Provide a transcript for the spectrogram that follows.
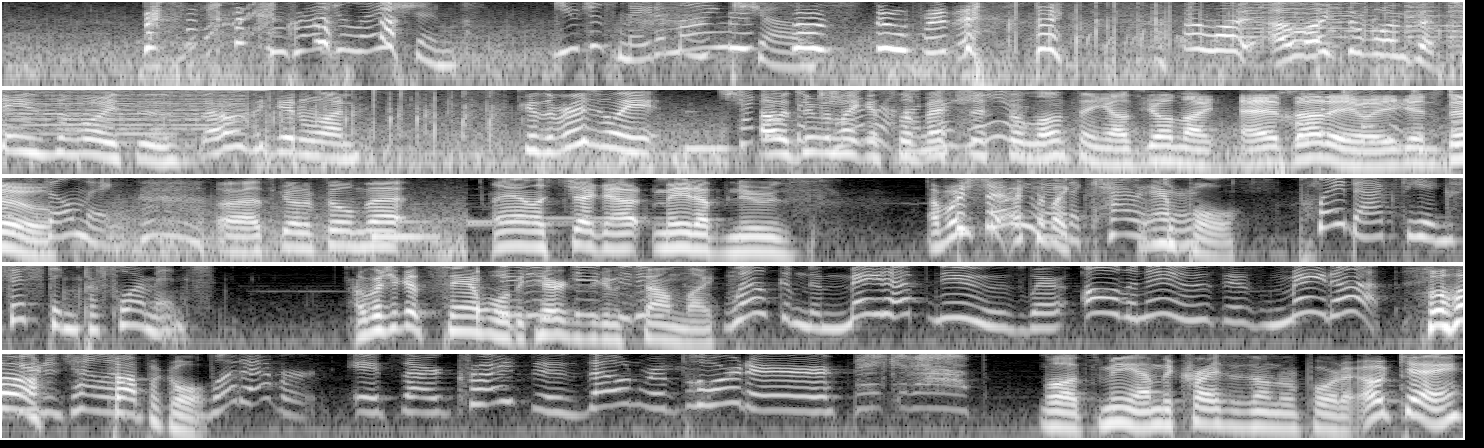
Congratulations. You just made a mind It's show. so stupid. I like I like the ones that change the voices. That was a good one. Because originally Check I was doing like a camera on your Sylvester. Stallone thing. I was going like, "Hey, Hold buddy, what trigger you to do?" Filming. All right, let's go to film that, and let's check out made up news. I wish I, I could like sample. Play back the existing performance. I wish I could sample what the character's are gonna sound like. Welcome to Made Up News, where all the news is made up. Haha, Here to tell topical. us whatever. It's our crisis zone reporter. Make it up. Well, it's me. I'm the crisis zone reporter. Okay,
